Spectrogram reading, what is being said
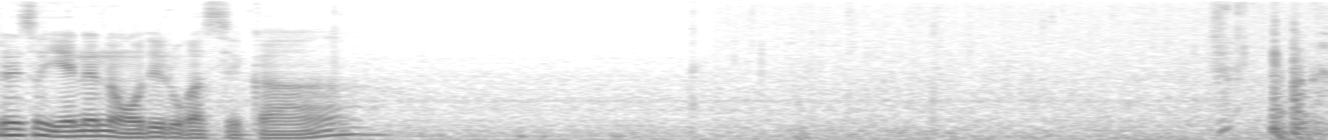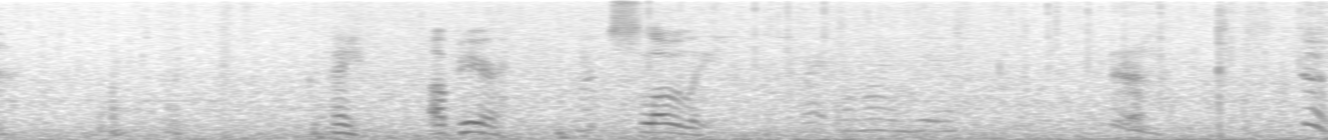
그래서 얘네는 어디로 갔을까? Hey, up here. Slowly. Right behind you.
